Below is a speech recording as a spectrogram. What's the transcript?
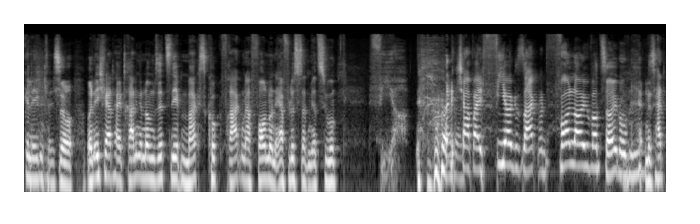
gelegentlich. So, und ich werde halt drangenommen, sitze neben Max, guckt, fragt nach vorne und er flüstert mir zu, vier. und ich habe halt vier gesagt mit voller Überzeugung. Und es hat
